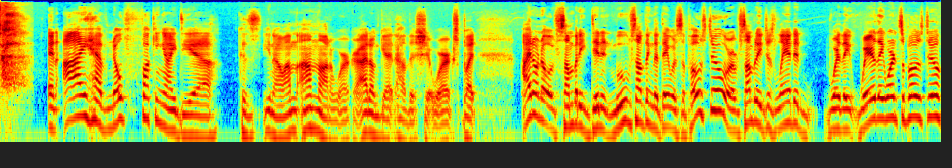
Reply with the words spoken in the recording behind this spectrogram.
and I have no fucking idea because you know I'm I'm not a worker. I don't get how this shit works, but. I don't know if somebody didn't move something that they were supposed to, or if somebody just landed where they where they weren't supposed to.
